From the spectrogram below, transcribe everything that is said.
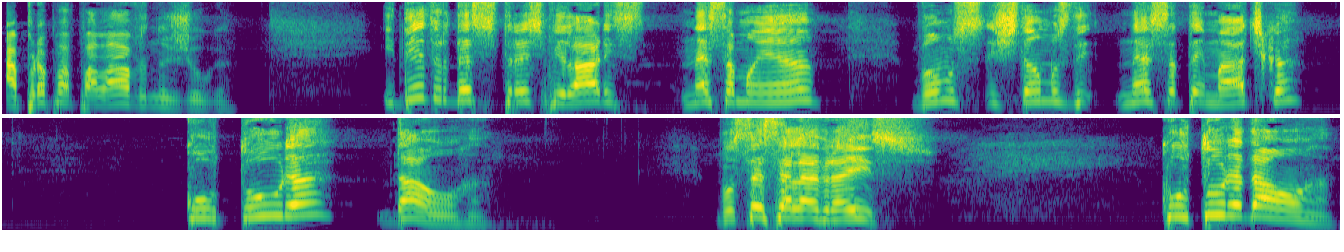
A própria palavra nos julga. E dentro desses três pilares, nessa manhã, vamos, estamos nessa temática, cultura da honra. Você celebra isso? Cultura da honra.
